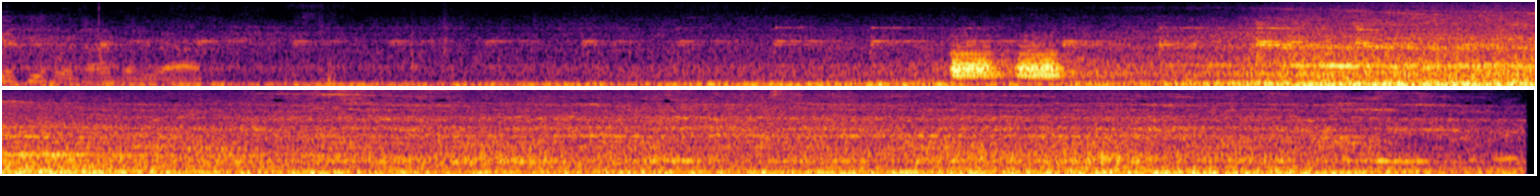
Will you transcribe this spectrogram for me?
get people to turn to react.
